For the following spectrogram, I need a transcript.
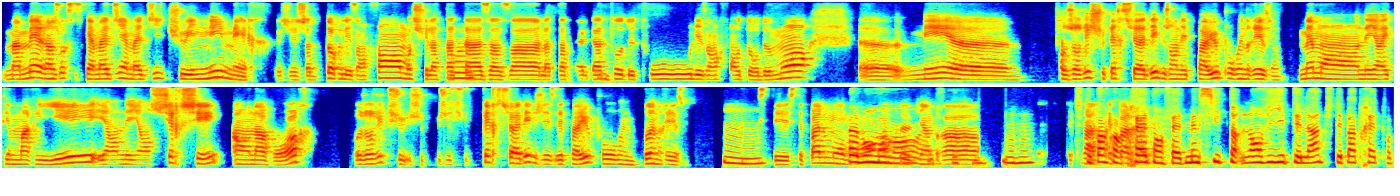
ma mère, un jour, c'est ce qu'elle m'a dit. Elle m'a dit Tu es née mère. J'adore les enfants. Moi, je suis la tata Zaza, la tata gâteau de tous les enfants autour de moi. Euh, mais euh, aujourd'hui, je suis persuadée que j'en ai pas eu pour une raison. Même en ayant été mariée et en ayant cherché à en avoir, aujourd'hui, je, suis persuadée que je les ai pas eu pour une bonne raison. Mmh. C'était pas le moment. Pas le bon moment. Viendra. Tu n'étais pas encore prête en fait, même si l'envie était là, tu n'étais pas prête pour,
